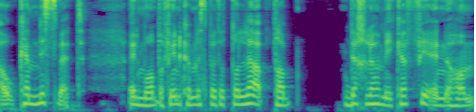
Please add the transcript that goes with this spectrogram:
أو كم نسبة الموظفين كم نسبة الطلاب؟ طب دخلهم يكفي إنهم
